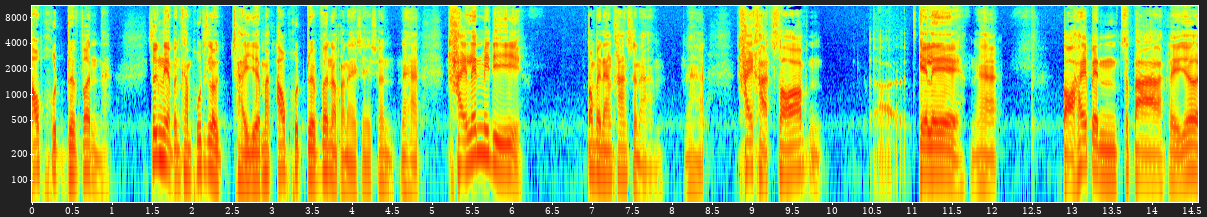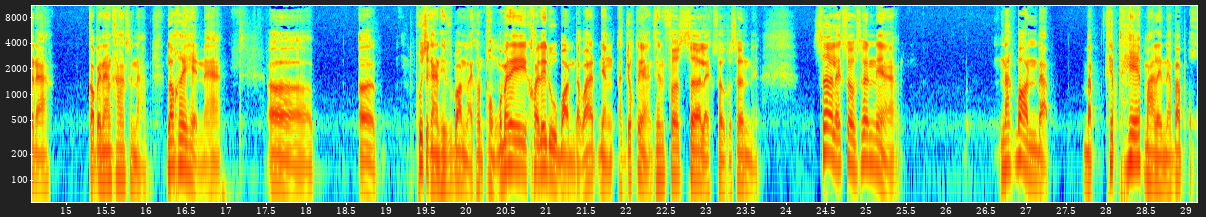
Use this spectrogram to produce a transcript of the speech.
output driven นะซึ่งเนี่ยเป็นคำพูดที่เราใช้เยอะมาก output driven organization นะฮะใครเล่นไม่ดีต้องไปนั่งข้างสนามนะฮะใครขาดซ้อมเออเกเรนะฮะ ต่อให้เป็น star player นะ ก็ไปนั่งข้างสนาม เราเคยเห็นนะฮะเออเออผู้จัดการทีมฟุตบอลหลายคนผมก็ไม่ได้ค่อยได้ดูบอลแต่ว่าอย่างยกตัวอย่างเช่นเฟิร์สเซอร์อเล็กซ์เฟอร์กูสันเนี่ยเซอร์อเล็กซ์เฟอร์กูสันเนี่ย นักบอลแบบแบบเทพๆมาเลยนะแบบโอ้โห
